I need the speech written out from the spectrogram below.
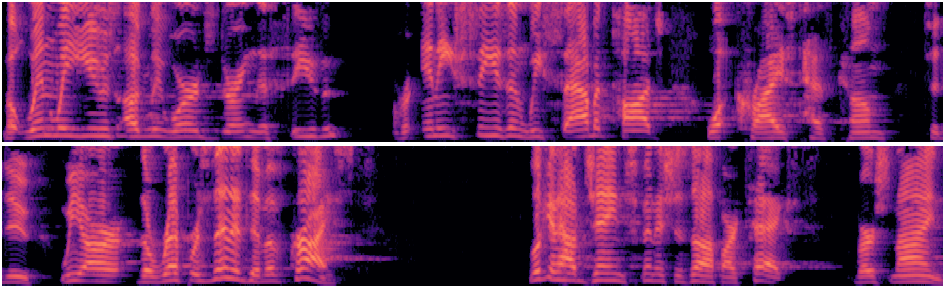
But when we use ugly words during this season, or any season, we sabotage what Christ has come to do. We are the representative of Christ. Look at how James finishes up our text, verse 9.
